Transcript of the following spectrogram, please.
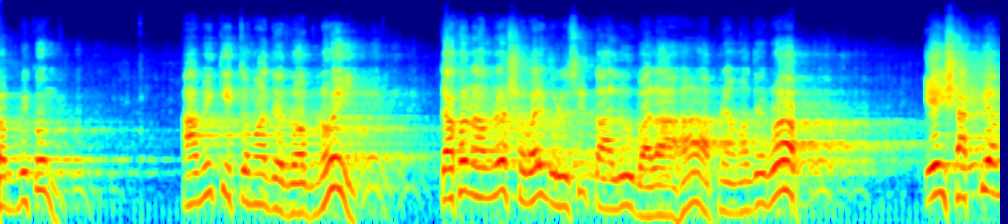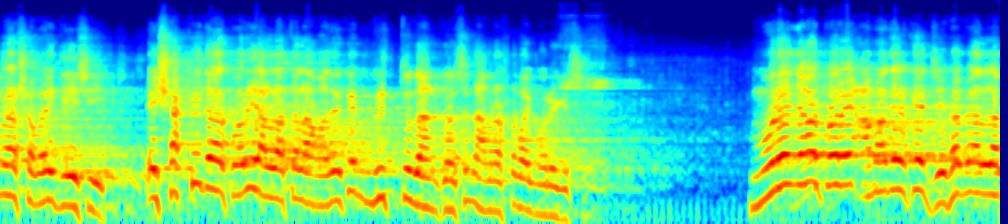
রব্বিকুম? আমি কি তোমাদের রব নই? তখন আমরা সবাই বলেছি, কালু বালা হ্যাঁ আপনি আমাদের রব। এই সাক্ষী আমরা সবাই দিয়েছি। এই সাক্ষী দেওয়ার পরেই আল্লাহ তালা আমাদেরকে মৃত্যু দান করেছেন, আমরা সবাই মরে গেছি। মরে যাওয়ার পরে আমাদেরকে যেভাবে আল্লাহ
